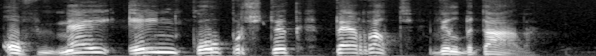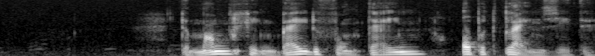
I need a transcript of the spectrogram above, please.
of u mij één koperstuk per rat wil betalen. De man ging bij de fontein op het plein zitten.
